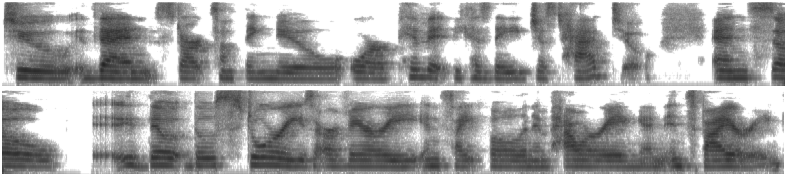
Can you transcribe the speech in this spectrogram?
to then start something new or pivot because they just had to. And so those stories are very insightful and empowering and inspiring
